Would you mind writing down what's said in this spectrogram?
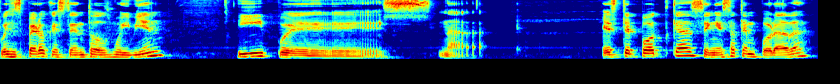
pues espero que estén todos muy bien y pues nada. Este podcast en esta temporada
